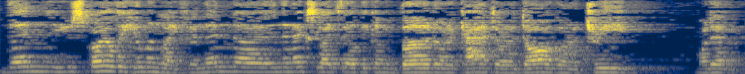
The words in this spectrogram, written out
then you spoil the human life, and then uh, in the next life they'll become a bird or a cat or a dog or a tree, whatever.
